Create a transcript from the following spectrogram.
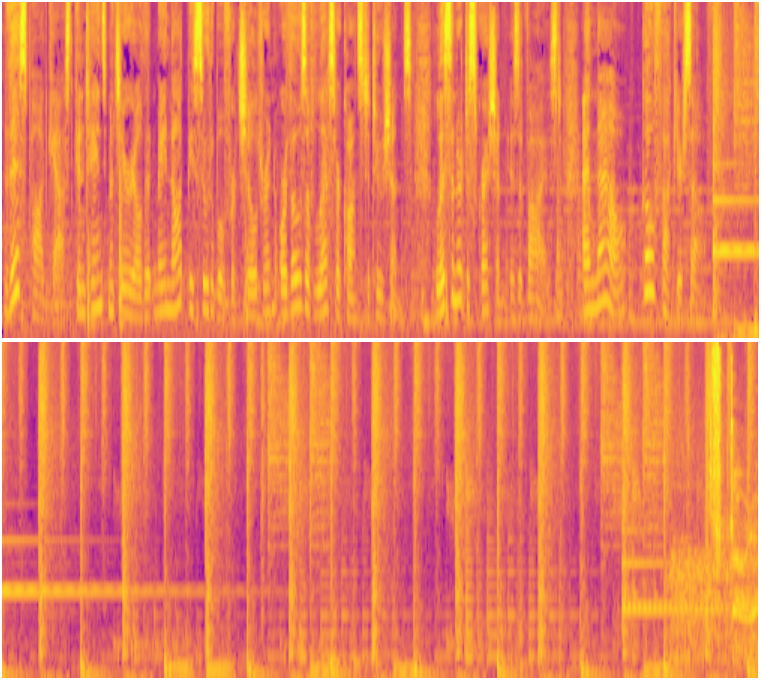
This podcast contains material that may not be suitable for children or those of lesser constitutions. Listener discretion is advised. And now, go fuck yourself. Oh yeah.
